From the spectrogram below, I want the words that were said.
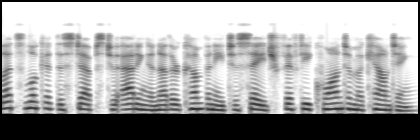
Let's look at the steps to adding another company to Sage 50 Quantum Accounting.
